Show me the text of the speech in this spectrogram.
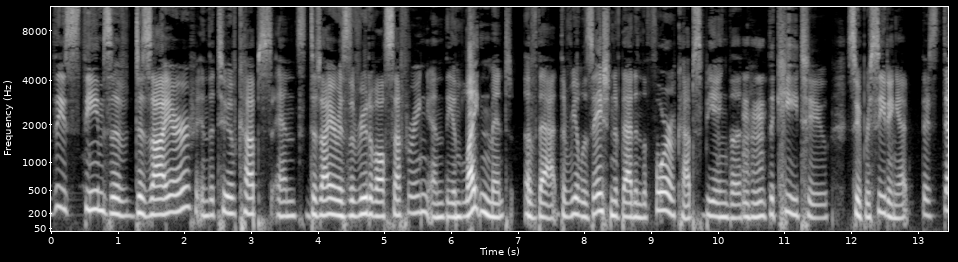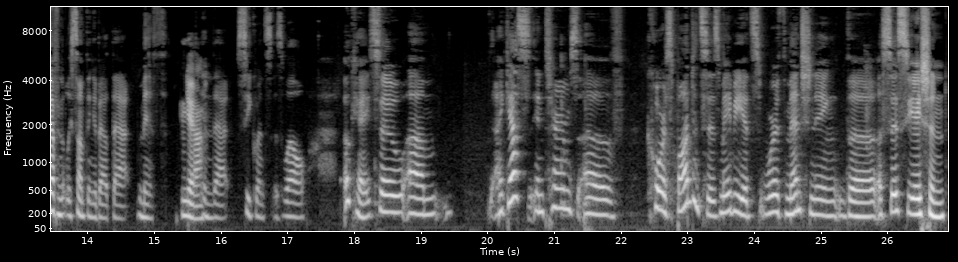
these themes of desire in the Two of Cups, and desire is the root of all suffering, and the enlightenment of that, the realization of that in the Four of Cups being the hmm the key to superseding it. There's definitely something about that myth Yeah. in that sequence as well. Okay, so um, I guess in terms of correspondences, maybe it's worth mentioning the association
